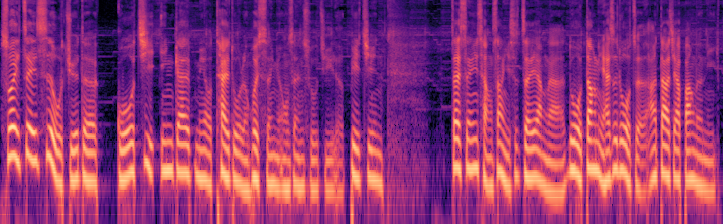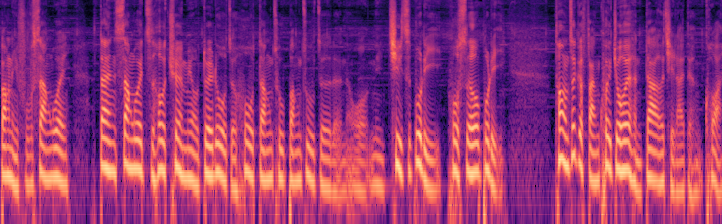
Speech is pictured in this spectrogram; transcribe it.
所以这一次我觉得国际应该没有太多人会声援翁山书记了。毕竟在生意场上也是这样啦。如果当你还是弱者啊，大家帮了你，帮你扶上位，但上位之后却没有对弱者或当初帮助者的人，哦，你弃之不理或事后不理，通常这个反馈就会很大，而且来得很快。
